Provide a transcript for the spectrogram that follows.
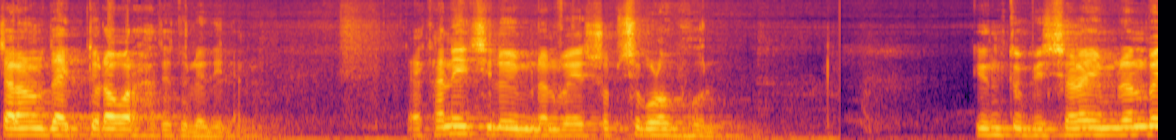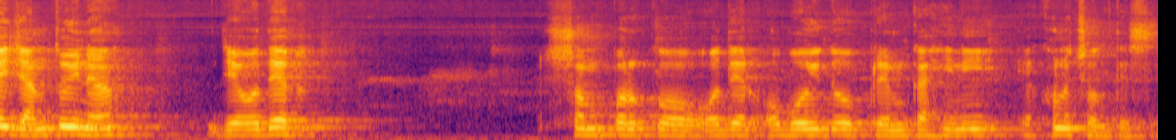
চালানোর দায়িত্বটা আবার হাতে তুলে দিলেন। এখানেই ছিল ইমরান ভাইয়ের সবচেয়ে বড় ভুল। কিন্তু বিছাড়া ইমরান ভাই জানতোই না যে ওদের সম্পর্ক, ওদের অবৈধ প্রেম কাহিনী এখনও চলতেছে।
